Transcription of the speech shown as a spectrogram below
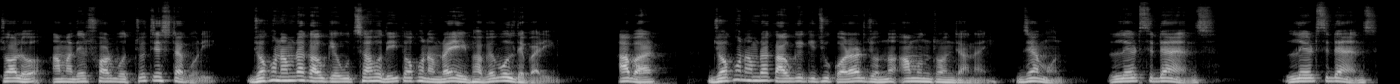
চলো আমাদের সর্বোচ্চ চেষ্টা করি। যখন আমরা কাউকে উৎসাহ দিই, তখন আমরা এইভাবে বলতে পারি। আবার, যখন আমরা কাউকে কিছু করার জন্য আমন্ত্রণ জানাই, যেমন লেটস ড্যান্স লেটস ড্যান্স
